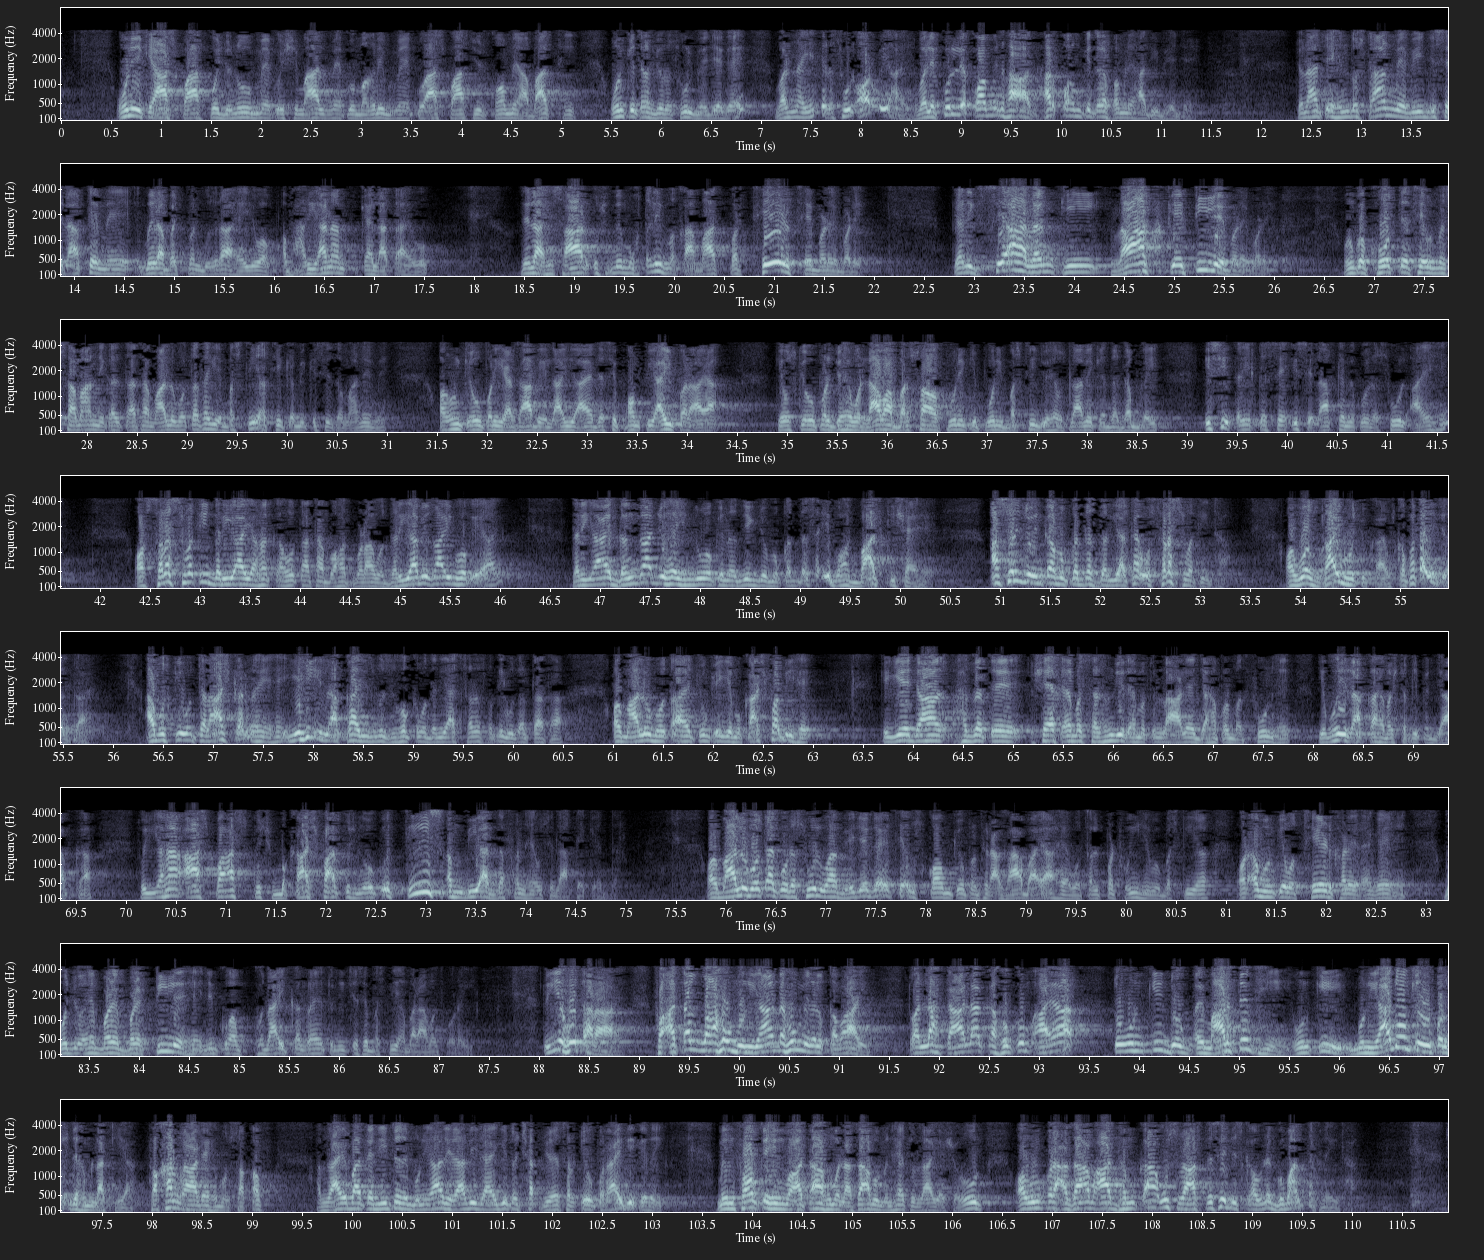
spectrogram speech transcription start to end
उन्हीं के आसपास कोई जनूब में, कोई शिमाल में, कोई मगरब में, कोई आसपास जो कौमें आबाद थी, उनकी तरफ़ जो रसूल भेजे गए, वरना ये कि रसूल और भी आए। बोले कुल्ल हाद, हर कौम की तरफ़ हमने हादी भेजे। चुनाचे हिंदुस्तान में भी, जिस इलाके में मेरा बचपन गुजरा है जो अब हरियाणा कहलाता है वो, जिला हिसार, उसमें मुख्तलिफ़ मकाम पर थेड़ थे बड़े बड़े यानी स्याह रंग की राख के टीले बड़े बड़े उनको खोदते थे, उनमें सामान निकलता था, मालूम होता था ये बस्तियाँ थी कभी किसी जमाने में, और उनके ऊपर यह अजाब इलाही आया, जैसे पोम्पियाई पर आया कि उसके ऊपर जो है वो लावा बरसा और पूरी की पूरी बस्ती जो है उस लावे के अंदर दब गई। इसी तरीके से इस इलाके में कोई रसूल आए हैं और सरस्वती दरिया यहाँ का होता था बहुत बड़ा, वो दरिया भी गायब हो गया है। दरियाए गंगा जो है हिंदुओं के नज़दीक जो मुकदस है, ये बहुत बात की शय है। असल जो इनका मुकदस दरिया था, वो सरस्वती था और वो गायब हो चुका है, उसका पता नहीं चलता है। अब उसकी वो तलाश कर रहे हैं, यही इलाका जिसमें से होकर वो दरिया सरस्वती गुजरता था। और मालूम होता है, चूँकि ये मुकाशफा भी है, कि ये जहाँ हज़रत शेख अहमद सरहंदी रहमत जहाँ पर मदफून है, ये वही इलाका है मशरकी पंजाब का। तो यहाँ आसपास कुछ मकाशफात कुछ लोगों को तीस अंबिया दफन है उस इलाके के अंदर। और मालूम होता है कि रसूल वहाँ भेजे गए थे, उस कौम के ऊपर फिर आजाब आया है, वो तलपट हुई हैं, वो बस्तियाँ, और अब उनके वो थेड़ खड़े रह गए हैं। वो जो है बड़े बड़े टीले हैं, जिनको अब खुदाई कर रहे हैं तो नीचे से बस्तियाँ बरामद हो रही तो ये होता रहा है। फ़तल्लाह बुनियान मिनल कवायद। तो अल्लाह ताला का हुक्म आया तो उनकी जो इमारतें थी, उनकी बुनियादों के ऊपर उसने हमला किया। फखर आलहम सकफ। अब ज़ाहिर बात है, नीचे से बुनियाद हिला दी जाएगी तो छत जो है सर के ऊपर आएगी कि नहीं? मिनफौ के हिम वाता हम अजाब मिनहतुल्ला शरूर और उन पर अजाब आ धमका उस रास्ते से जिसका उन्हें गुमान तक नहीं था।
